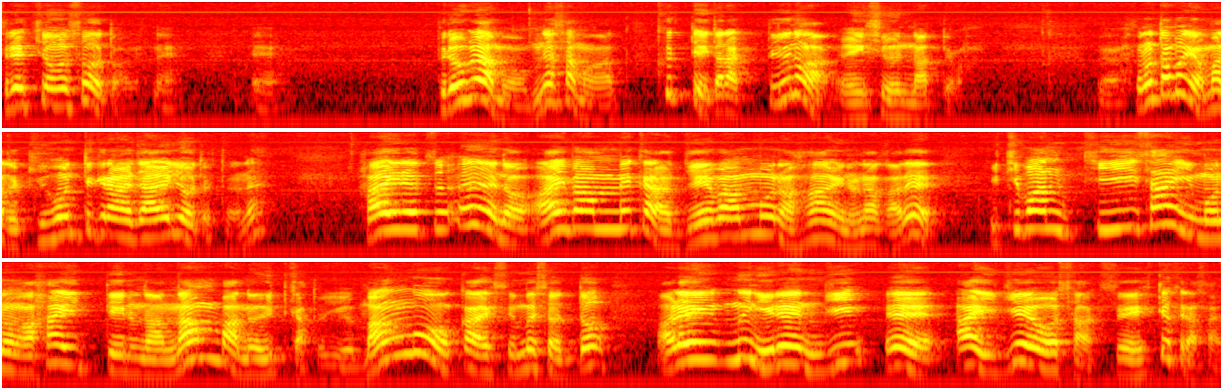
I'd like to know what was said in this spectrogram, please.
セレクションソートはですね、えープログラムを皆様が作っていただくというのが演習になっています。そのためにはまず基本的な材料としてね、配列 A の i 番目から j 番目の範囲の中で、一番小さいものが入っているのは何番の位置かという番号を返すメソッド、アレイムにレンジ A、I、J を作成してください。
